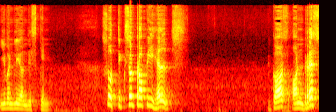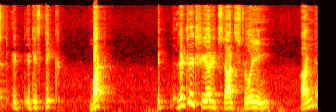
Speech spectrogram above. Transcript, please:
evenly on the skin. So, thixotropy helps because on rest it, it is thick, but with little shear it starts flowing and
